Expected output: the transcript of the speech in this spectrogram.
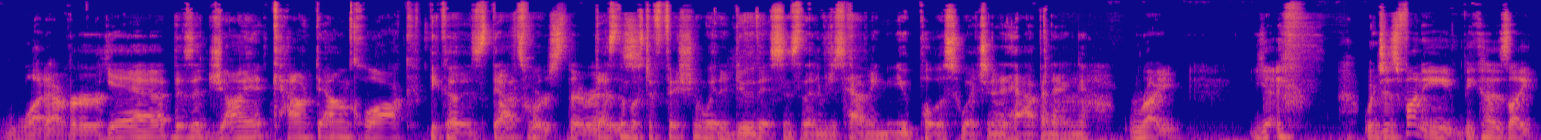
whatever. yeah, there's a giant countdown clock because that's what, there that's the most efficient way to do this instead of just having you pull a switch and it happening. Right. Yeah. Which is funny because like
